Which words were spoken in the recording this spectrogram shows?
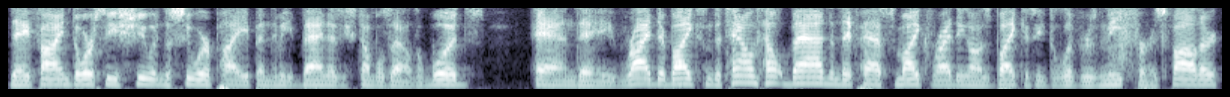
They find Dorsey's shoe in the sewer pipe and they meet Ben as he stumbles out of the woods. And they ride their bikes into town to help Ben and they pass Mike riding on his bike as he delivers meat for his father.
